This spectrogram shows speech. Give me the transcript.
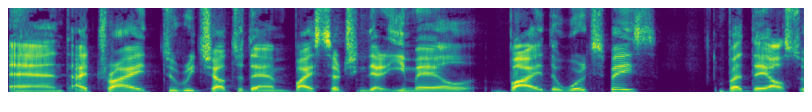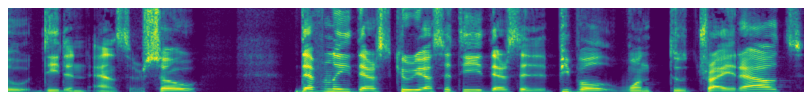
And I tried to reach out to them by searching their email by the workspace, but they also didn't answer. So definitely there's curiosity. There's a, people want to try it out,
